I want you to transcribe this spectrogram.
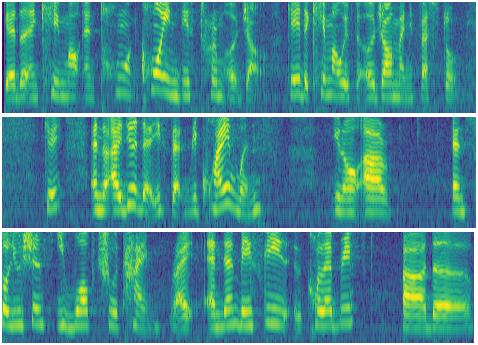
together and came out and coined this term agile. Okay they came out with the agile manifesto. Okay and the idea that is that requirements you know are and solutions evolve through time right? And then basically collaborative uh, the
